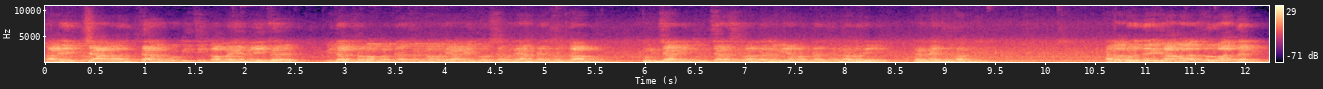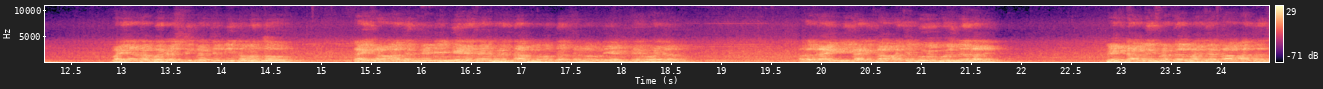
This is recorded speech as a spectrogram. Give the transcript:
साडेचार हजार कोटीची कमाई मेहकर विधानसभा मतदारसंघामध्ये अनेक वर्षामध्ये आणण्याचं काम तुमच्या आणि तुमच्या आशीर्वादाने मी या मतदारसंघामध्ये करण्याचं काम केलं. आता कुठेतरी कामाला सुरुवात झाली. भाई आता बऱ्याच ठिकाणचे मी तर म्हणतो काही कामाचं क्रेडिट घेण्याचाही प्रयत्न आपल्या मतदारसंघामध्ये या ठिकाणी व्हायला आता काही ठिकाणी कामाचे भूमिपूजन झाले. पेटामी प्रकल्पाच्या कामाचं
